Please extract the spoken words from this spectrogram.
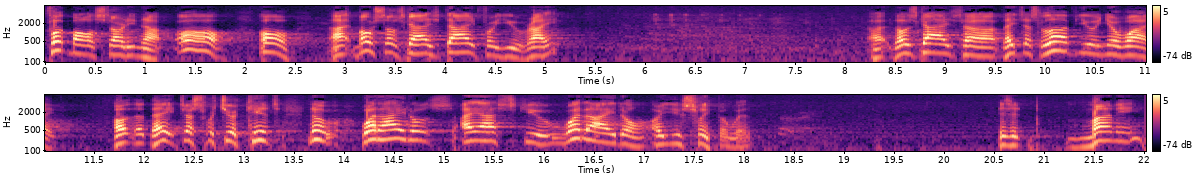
football's starting up. Oh, oh, I, most of those guys died for you, right? Uh, those guys, uh, they just love you and your wife. Oh, they just with your kids. No, what idols, I ask you, what idol are you sleeping with? Is it money,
